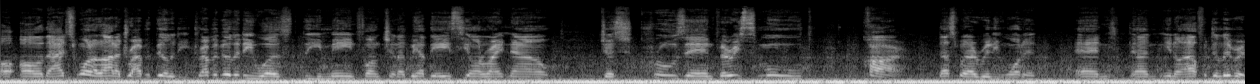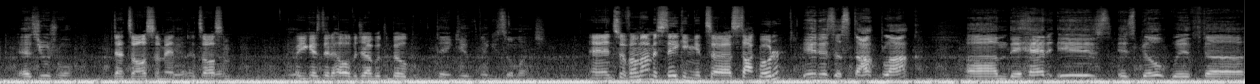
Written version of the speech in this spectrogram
uh, all of that. I just want a lot of drivability. Drivability was the main function. Like we have the AC on right now, just cruising, very smooth car. That's what I really wanted. And, and you know, Alpha delivered as usual. That's awesome, man. Yeah, That's yeah. awesome. Well, you guys did a hell of a job with the build. Thank you. Thank you so much. And so, if I'm not mistaken, it's a stock motor. It is a stock block. Um, the head is is built with uh,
